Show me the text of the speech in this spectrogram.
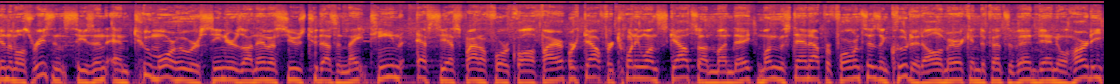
in the most recent season, and two more who were seniors on MSU's 2019 FCS Final Four qualifier, worked out for 21 scouts on Monday. Among the standout performances included All-American defensive end Daniel Hardy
